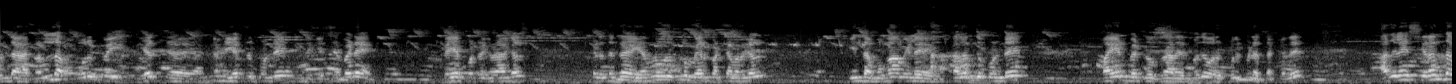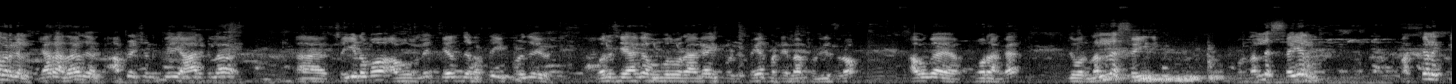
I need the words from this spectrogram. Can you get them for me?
அந்த நல்ல பொறுப்பை ஏற்று ஏற்றுக்கொண்டு இன்றைக்கு செவனே செய்யப்பட்டிருக்கிறார்கள் கிட்டத்தட்ட இருநூறுக்கும் மேற்பட்டவர்கள் இந்த முகாமிலே கலந்து கொண்டு பயன்பெற்றிருக்கிறார் என்பது ஒரு குறிப்பிடத்தக்கது. அதிலே சிறந்தவர்கள் யார் அதாவது ஆப்ரேஷனுக்கு யாருக்கெல்லாம் செய்யணுமோ அவங்களே தேர்ந்தெடுத்து இப்பொழுது வரிசையாக ஒவ்வொருவராக இப்பொழுது பெயர் பட்டியலாம் சொல்லியிருக்கிறோம். அவங்க போகிறாங்க இது ஒரு நல்ல செய்தி. நல்ல செயல். மக்களுக்கு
